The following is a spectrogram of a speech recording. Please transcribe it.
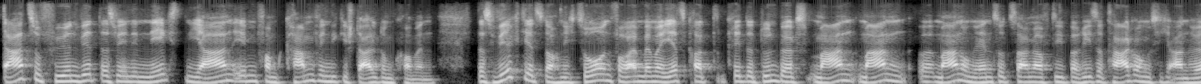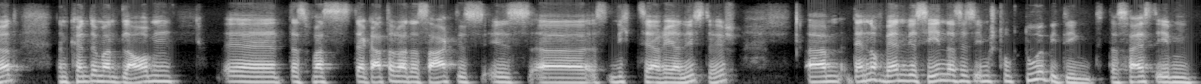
dazu führen wird, dass wir in den nächsten Jahren eben vom Kampf in die Gestaltung kommen. Das wirkt jetzt noch nicht so und vor allem, wenn man jetzt gerade Greta Thunbergs Mahn, Mahn, äh, Mahnungen sozusagen auf die Pariser Tagung sich anhört, dann könnte man glauben, äh, das, was der Gatterer da sagt, ist, ist, äh, ist nicht sehr realistisch. Ähm, dennoch werden wir sehen, dass es eben strukturbedingt, das heißt eben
